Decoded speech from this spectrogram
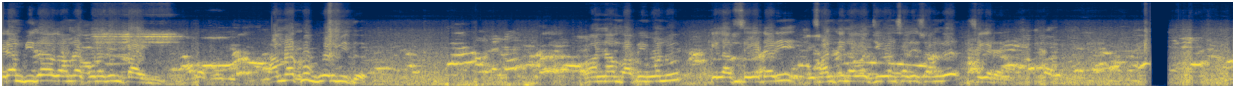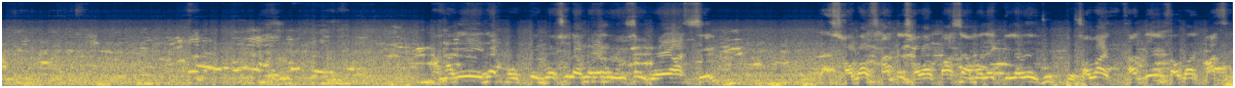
এরম বিধায়ক আমরা কোনোদিন পাইনি। আমরা খুব গর্বিত। আমার নাম বাপি বনু, ক্লাব সেক্রেটারি, শান্তিনগর জীবনসাথী সংঘের সেক্রেটারি। আমাদের এটা প্রত্যেক বছর আমরা অনুষ্ঠান করে আসছি। সবার সাথে, সবার পাশে আমাদের ক্লাবে যুক্ত, সবার সাথে, সবার পাশে।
